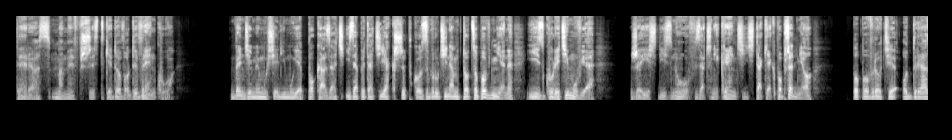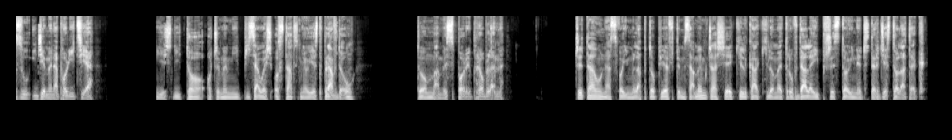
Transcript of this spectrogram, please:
Teraz mamy wszystkie dowody w ręku. Będziemy musieli mu je pokazać i zapytać, jak szybko zwróci nam to, co powinien. I z góry ci mówię, że jeśli znów zacznie kręcić tak jak poprzednio, po powrocie od razu idziemy na policję. Jeśli to, o czym mi pisałeś ostatnio, jest prawdą, to mamy spory problem. Czytał na swoim laptopie w tym samym czasie kilka kilometrów dalej przystojny czterdziestolatek.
